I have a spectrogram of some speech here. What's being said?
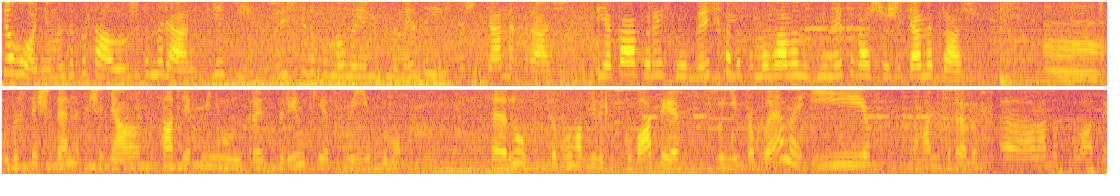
Сьогодні ми запитали у житомирян, які звички допомогли їм змінити їхнє життя на краще. Яка корисна звичка допомогла вам змінити ваше життя на краще? Вести щоденник щодня писати як мінімум три сторінки своїх думок. Це ну допомагав мені відслідкувати свої проблеми і нагальні потреби. Е, Рано вставати.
